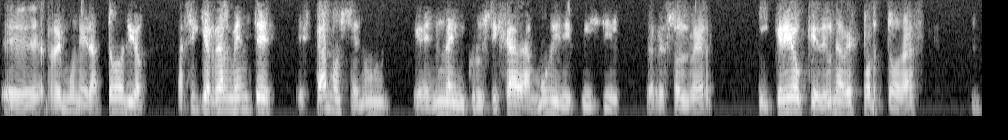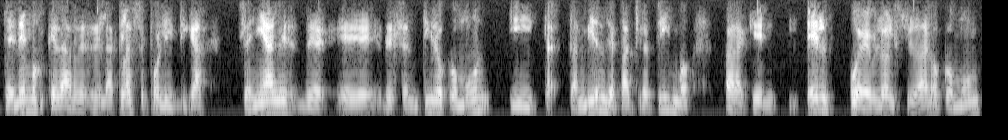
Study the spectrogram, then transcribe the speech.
eh, remuneratorio. Así que realmente estamos en, un, en una encrucijada muy difícil de resolver y creo que de una vez por todas tenemos que dar desde la clase política señales de, eh, de sentido común y también de patriotismo para que el pueblo, el ciudadano común,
